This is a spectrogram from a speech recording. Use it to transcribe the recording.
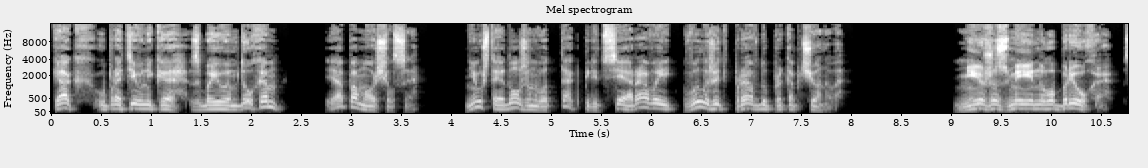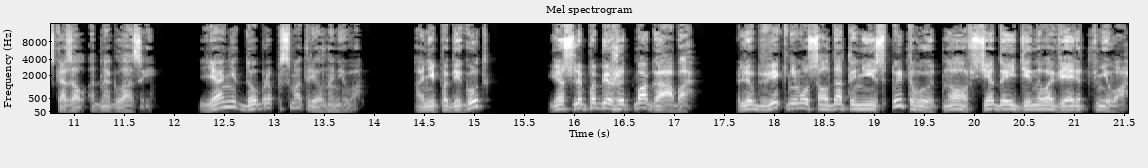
Как у противника с боевым духом, я поморщился. Неужто я должен вот так перед всей оравой выложить правду про Копченого? «Ниже змеиного брюха», — сказал Одноглазый. Я недобро посмотрел на него. «Они побегут?» «Если побежит Магаба. Любви к нему солдаты не испытывают, но все до единого верят в него».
